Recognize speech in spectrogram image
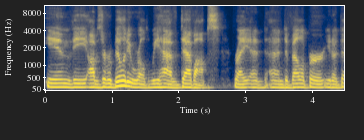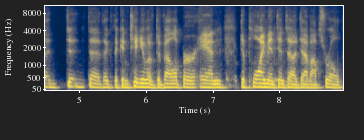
In the observability world, we have DevOps, right? And, and developer, you know, the, the, the continuum of developer and deployment into a DevOps role.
